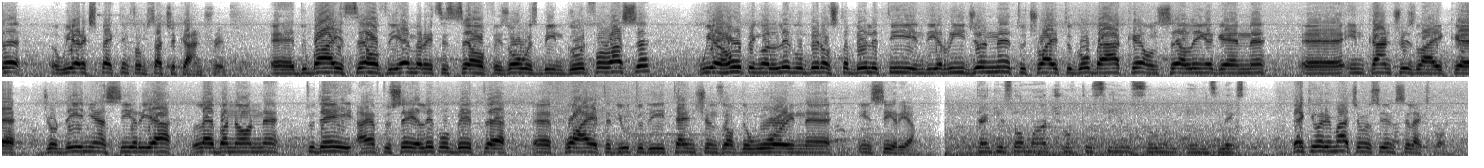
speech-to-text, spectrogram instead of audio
we are expecting from such a country. Dubai itself, the Emirates itself, has always been good for us. We are hoping on a little bit of stability in the region to try to go back on selling again uh, in countries like Jordania, Syria, Lebanon, today, I have to say, a little bit uh, uh, quiet due to the tensions of the war in, uh, in Syria. Thank you so much. Hope to see you soon in Xylexpo. Thank you very much and we'll see you in Xylexpo.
